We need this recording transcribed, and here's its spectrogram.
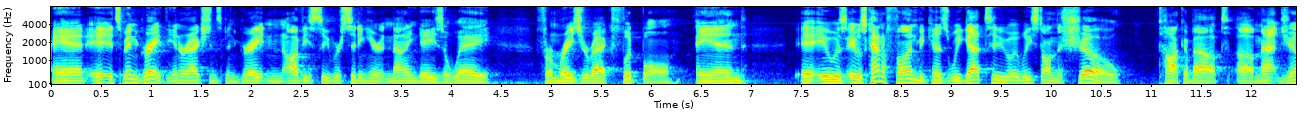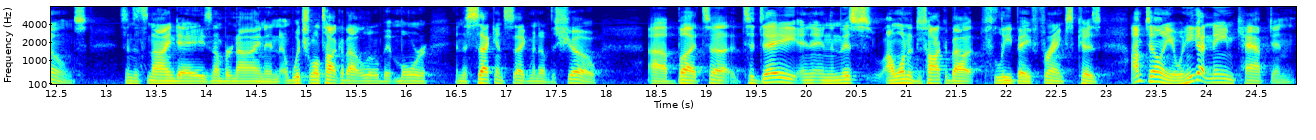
and it, it's been great. The interaction's been great, and obviously we're sitting here at nine days away from Razorback football, and it, it was it was kind of fun because we got to at least on the show talk about uh, Matt Jones since it's nine days, number nine, and which we'll talk about a little bit more in the second segment of the show. Uh, but uh, today, and, and, in this, I wanted to talk about Felipe Franks because I'm telling you, when he got named captain,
